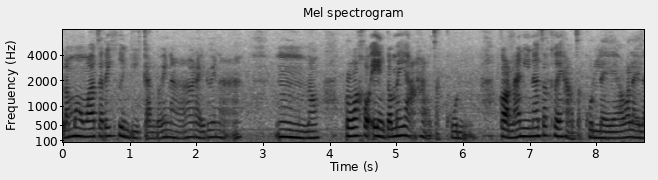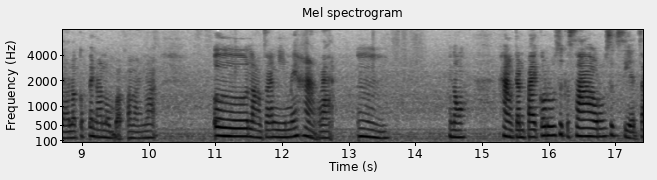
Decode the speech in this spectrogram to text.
แล้วมองว่าจะได้คืนดีกันด้วยนะอะไรด้วยนะ อืมเนาะเพราะว่าเขาเองก็ไม่อยากห่างจากคุณ ก่อนหน้านี้น่าจะเคยห่างจากคุณแล้วอะไรแล้ว แล้วก็เป็นอารมณ์แบบประมาณว่า เออ หลังจากนี้ไม่ห่างละ อืมเนาะห่างกันไปก็รู้สึกเศร้า รู้สึกเสียใจ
